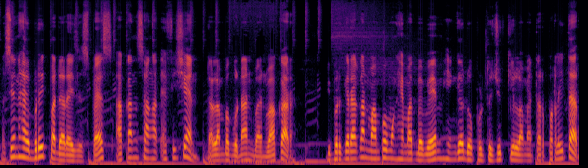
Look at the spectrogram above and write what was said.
Mesin hybrid pada Raiza Space akan sangat efisien dalam penggunaan bahan bakar, diperkirakan mampu menghemat BBM hingga 27 km per liter.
